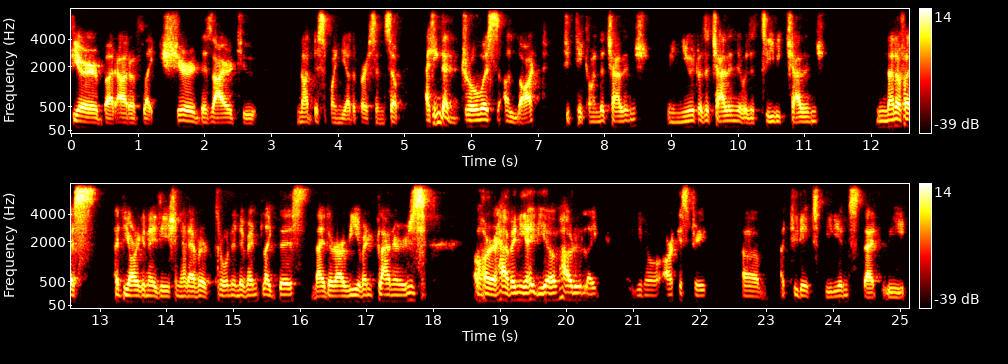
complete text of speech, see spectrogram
fear, but out of like sheer desire to not disappoint the other person. So I think that drove us a lot to take on the challenge. We knew it was a challenge. It was a three week challenge. None of us at the organization had ever thrown an event like this. Neither are we event planners or have any idea of how to like, you know, orchestrate um, a two-day experience that we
